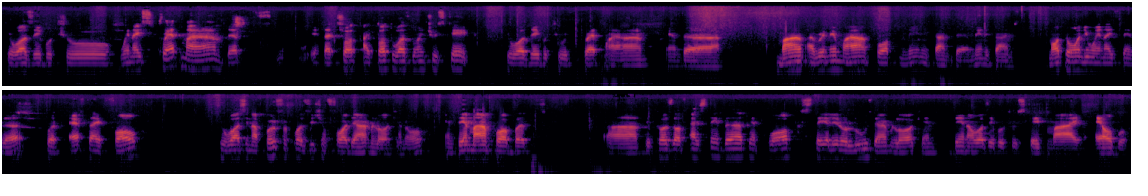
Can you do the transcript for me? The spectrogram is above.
he was able to. When I spread my arm, that that shot I thought was going to escape, he was able to spread my arm, and uh, my I remember my arm popped many times there, many times. Not only when I stand up, but after I fall, he was in a perfect position for the arm lock, you know. And then my arm popped, but uh, because of I stand up and walk, stay a little loose the arm lock, and then I was able to escape my elbow.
